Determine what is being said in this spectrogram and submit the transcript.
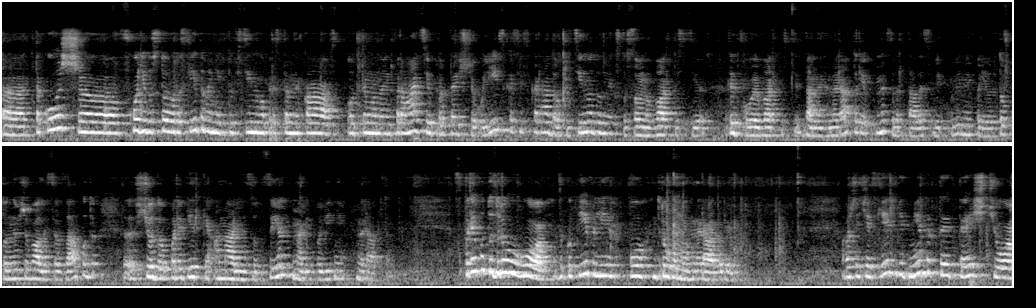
Е, Також е, в ході досудового розслідування від офіційного представника отримано інформацію про те, що Олійська сільська рада офіційно до них стосовно вартості ринкової вартості даних генераторів не зверталася в відповідний період, тобто не вживалися заходи е, щодо перевірки аналізу цін на відповідні генератори. З приводу другого закупівлі по другому генераторі. Ваша честь, слід відмітити те, що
